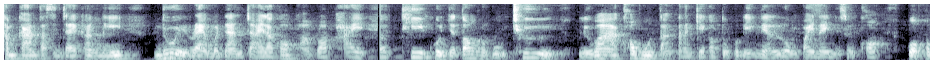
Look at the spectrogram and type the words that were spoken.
ทำการตัดสินใจครั้งนี้ด้วยแรงบันดาลใจแล้วก็ความปลอดภัย ที่คุณจะต้องระบุชื่อ หรือว่าข้อมูลต่างๆ เกี่ยวกับตัวคุณเองเนี่ยลงไปในในส่วนของตัวพ o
